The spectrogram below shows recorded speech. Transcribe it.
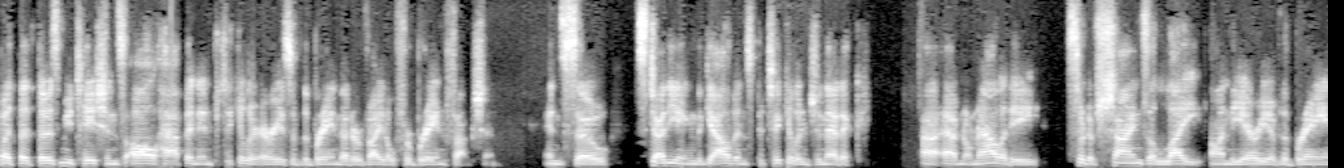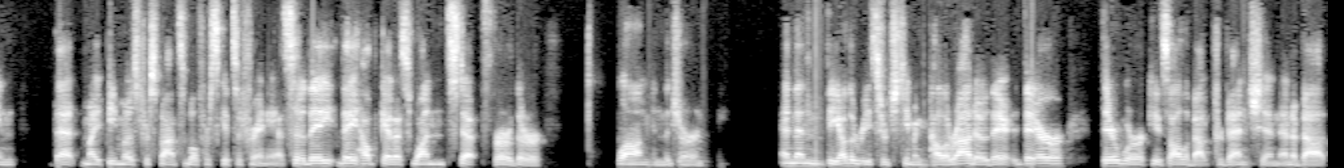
but that those mutations all happen in particular areas of the brain that are vital for brain function. And so studying the Galvin's particular genetic uh, abnormality sort of shines a light on the area of the brain that might be most responsible for schizophrenia. So they they help get us one step further along in the journey. And then the other research team in Colorado, their their their work is all about prevention and about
